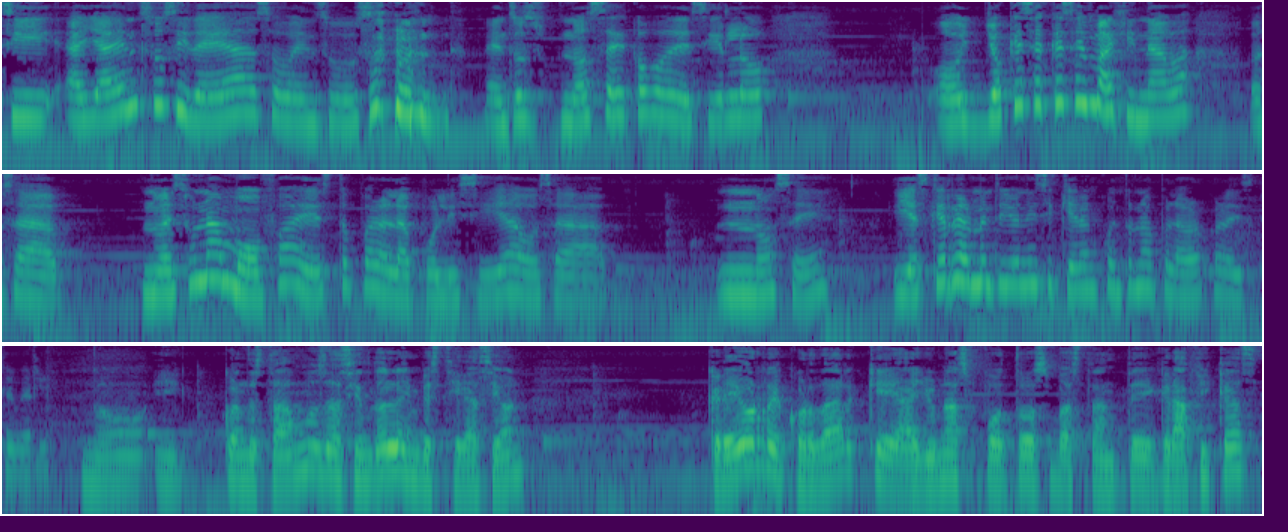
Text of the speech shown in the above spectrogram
si allá en sus ideas o en sus, en sus, no sé cómo decirlo, o yo qué sé que se imaginaba, o sea, no es una mofa esto para la policía, o sea, no sé. Y es que realmente yo ni siquiera encuentro una palabra para describirlo. No, y cuando estábamos haciendo la investigación, creo recordar que hay unas fotos bastante gráficas.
